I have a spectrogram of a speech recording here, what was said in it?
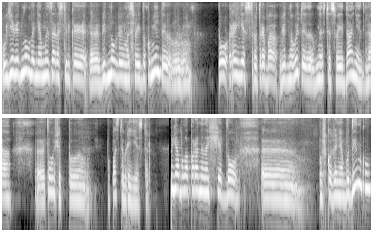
у є відновлення. Ми зараз тільки відновлюємо свої документи. До реєстру треба відновити, внести свої дані для того, щоб попасти в реєстр. Я була поранена ще до е, пошкодження будинку,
